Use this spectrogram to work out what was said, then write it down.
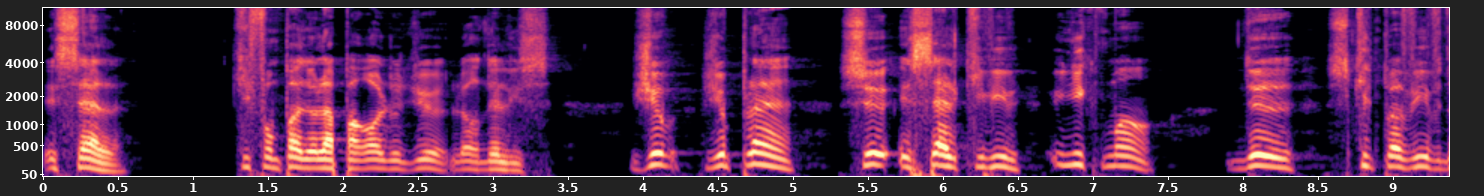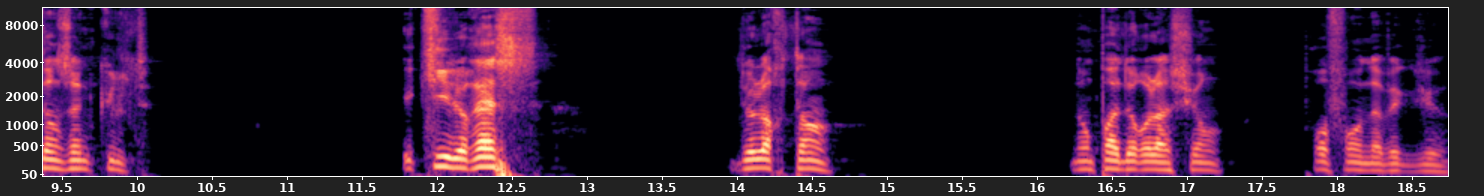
et celles qui font pas de la parole de Dieu leur délice. Je, je plains ceux et celles qui vivent uniquement de ce qu'ils peuvent vivre dans un culte et qui le reste de leur temps n'ont pas de relation profonde avec Dieu.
